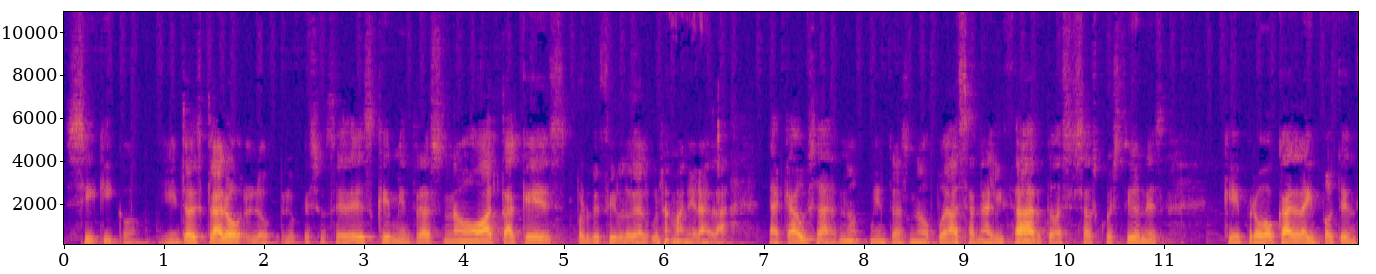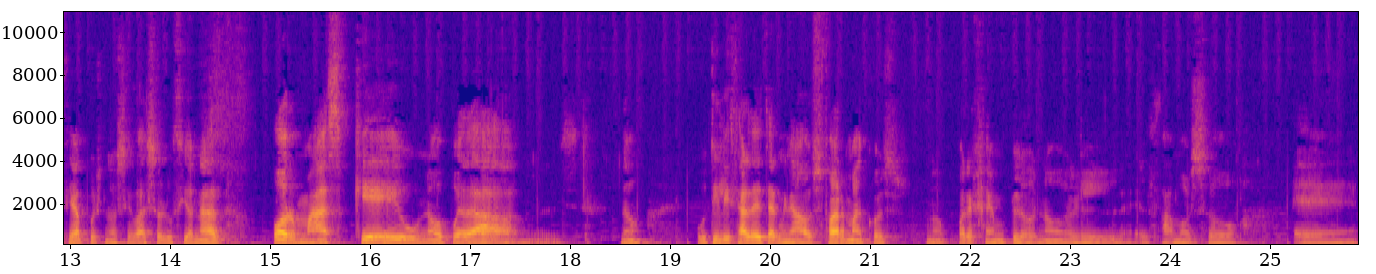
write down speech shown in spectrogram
psíquico. Y entonces, claro, lo, que sucede es que mientras no ataques, por decirlo de alguna manera, la, la causa, ¿no? mientras no puedas analizar todas esas cuestiones que provocan la impotencia, pues no se va a solucionar por más que uno pueda ¿no? utilizar determinados fármacos. ¿no? Por ejemplo, ¿no? el, famoso eh,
